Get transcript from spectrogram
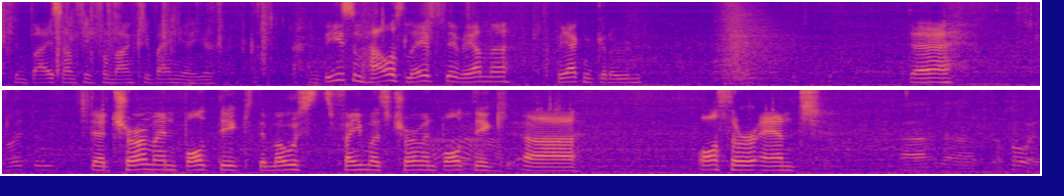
can buy something from Uncle Vanya here. In diesem Haus lebte Werner Bergengrün. Leuten, the German Baltic, the most famous German Baltic uh, author and uh, poet.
